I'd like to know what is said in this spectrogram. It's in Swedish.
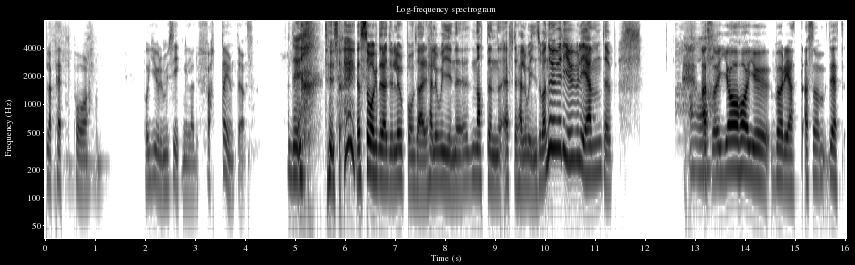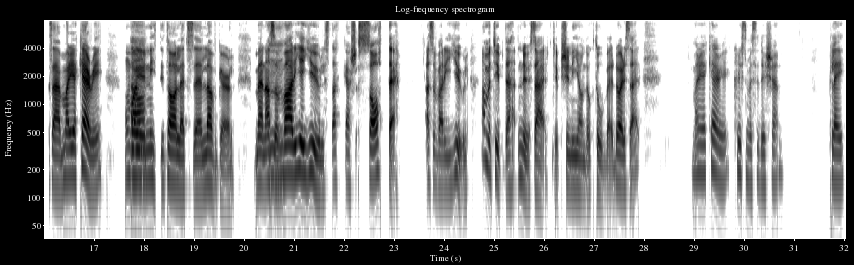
jävla pepp på, på julmusik Milla, du fattar ju inte ens. Det, det jag såg det där du la upp om så här halloween, eh, natten efter halloween, så bara nu är det jul igen typ. Oh. Alltså jag har ju börjat, alltså du vet så här, Maria Carey, hon var ja. ju 90-talets uh, love girl. Men alltså mm. varje jul, stackars sate, alltså varje jul, ja men typ det nu så här, typ 29 oktober, då är det så här, Maria Carey, Christmas edition, play.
